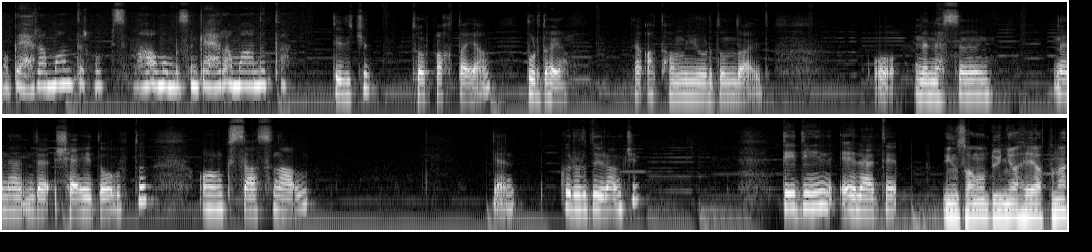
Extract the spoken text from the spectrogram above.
o qəhrəmandır, o bizim hamımızın qəhrəmanıdır. Dedi ki, torpaqdayam, buradayam. Yəni, atamın yurdundaydı. O nənəsinin, nənəm də şəhid olubdu. Onun qisasını alım. Yəni, qürur duyuram ki, dediyin elədi. İnsanın dünya həyatına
